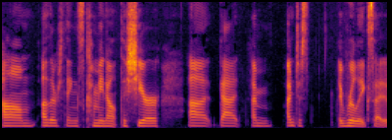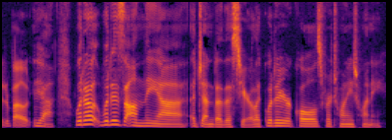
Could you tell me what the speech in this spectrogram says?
um, other things coming out this year uh, that I'm I'm just really excited about. Yeah. What what is on the uh, agenda this year? Like, what are your goals for 2020?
